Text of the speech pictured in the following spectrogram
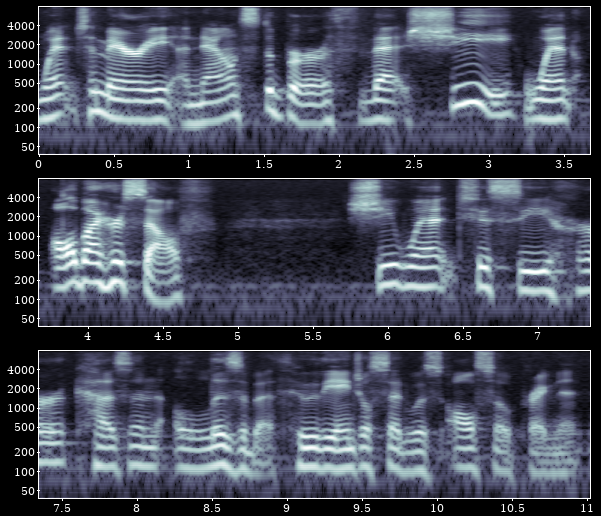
went to Mary, announced the birth, that she went all by herself. She went to see her cousin Elizabeth, who the angel said was also pregnant.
